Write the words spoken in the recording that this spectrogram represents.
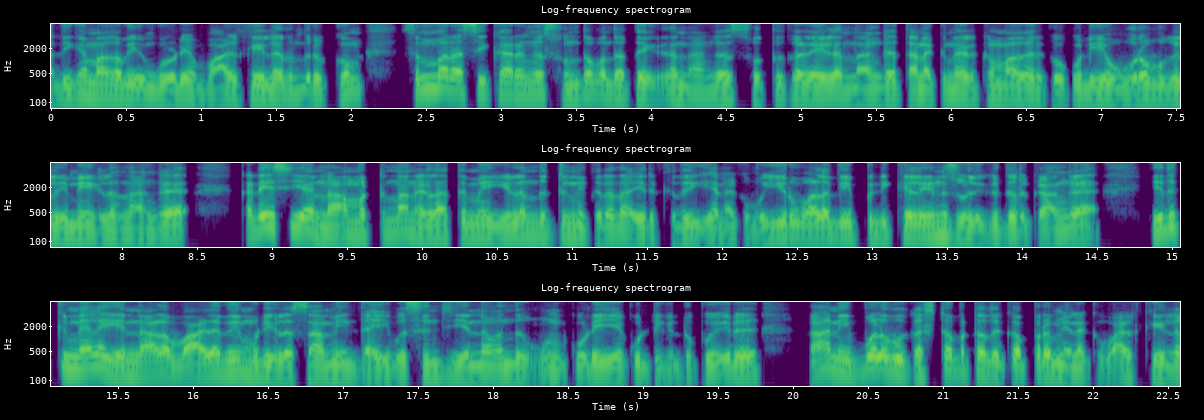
அதிகமாகவே உங்களுடைய வாழ்க்கையில் இருந்திருக்கும். சிம்ம ராசிக்காரங்க சொந்த பந்தத்தை இழந்தாங்க, சொத்துக்களை இழந்தாங்க, தனக்கு நெருக்கமாக இருக்கக்கூடிய உறவுகளையுமே இழந்தாங்க. கடைசியாக நான் மட்டும்தான் எல்லாத்தையுமே இழந்துட்டு நிற்கிறதா இருக்குது. எனக்கு உயிர் வாழவே பிடிக்கல முடியலைன்னு சொல்லிக்கிட்டு இருக்காங்க. இதுக்கு மேலே என்னால் வாழவே முடியல சாமி. தயவு செஞ்சு என்னை வந்து உன் கூடயே கூட்டிக்கிட்டு போயிரு. நான் இவ்வளவு கஷ்டப்பட்டதுக்கு அப்புறம் எனக்கு வாழ்க்கையில்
